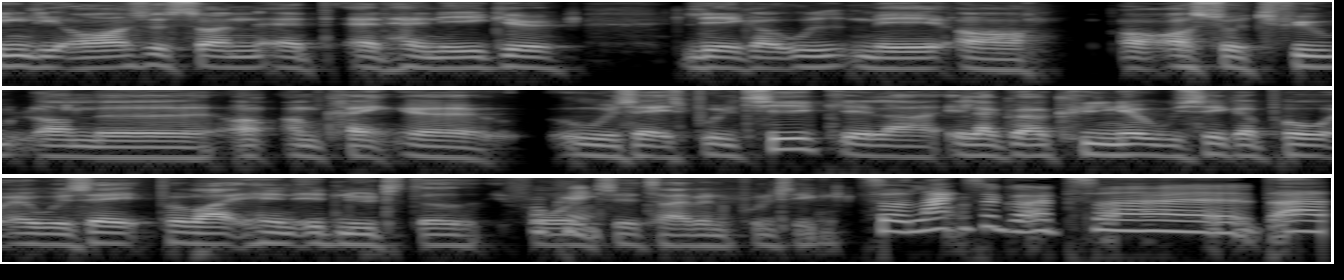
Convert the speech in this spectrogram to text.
egentlig også sådan, at, at han ikke lægger ud med at og, og så tvivl om, øh, om, omkring øh, USA's politik, eller, eller gøre Kina usikker på, at USA på vej hen et nyt sted i forhold okay. til Taiwan-politikken. Så langt så godt, så øh, der,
